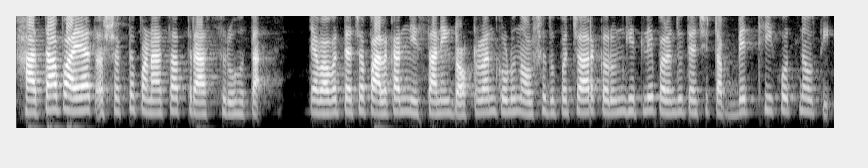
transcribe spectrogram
हातापायात अशक्तपणाचा त्रास सुरू होता. त्याबाबत त्याच्या पालकांनी स्थानिक डॉक्टरांकडून औषध उपचार करून घेतले परंतु त्याची तब्येत ठीक होत नव्हती.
